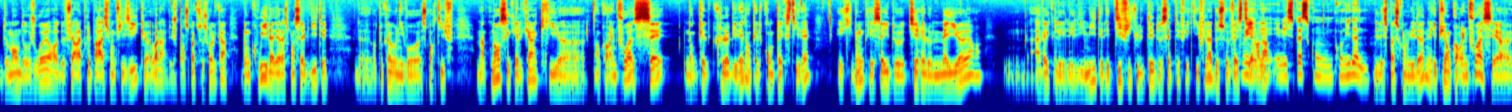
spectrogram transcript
demande aux joueurs de faire la préparation physique. voilà, je ne pense pas que ce soit le cas. Donc oui, il a des responsabilités, en tout cas au niveau sportif. Maintenant, c'est quelqu'un qui, encore une fois, sait dans quel club il est, dans quel contexte il est, et qui donc essaye de tirer le meilleur avec les, limites et les difficultés de cet effectif-là, de ce vestiaire-là. et l'espace qu'on lui donne. L'espace qu'on lui donne. Et puis encore une fois, c'est euh,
